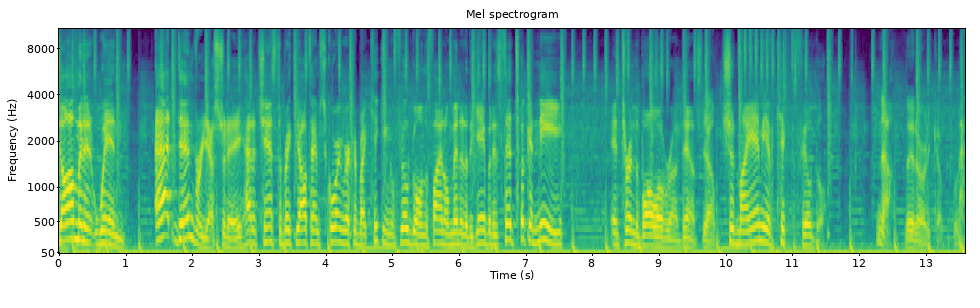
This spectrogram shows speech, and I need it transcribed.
dominant win at Denver yesterday. Had a chance to break the all time scoring record by kicking a field goal in the final minute of the game, but instead took a knee and turned the ball over on downs. Yeah. Should Miami have kicked the field goal? No, they'd already covered.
